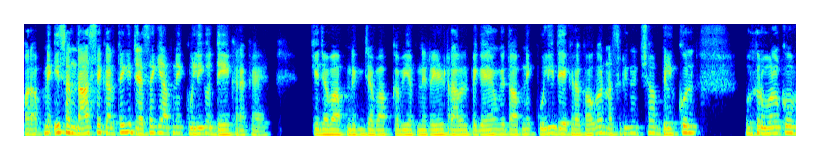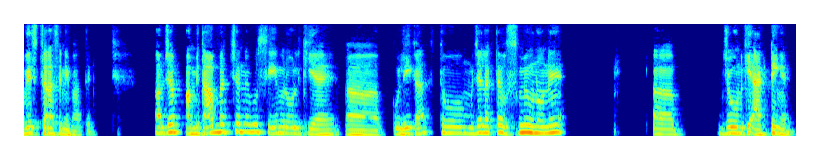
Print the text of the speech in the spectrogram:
और अपने इस अंदाज से करते कि जैसा कि आपने कुली को देख रखा है। कि जब आपने जब आप कभी अपने रेल ट्रैवल पे गए होंगे तो आपने कुली देख रखा होगा नसरुद्दीन शाह बिल्कुल उस रोल को इस तरह से निभाते। अब जब अमिताभ बच्चन ने वो सेम रोल किया है आ, कुली का तो मुझे लगता है उसमें उन्होंने आ, जो उनकी एक्टिंग है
